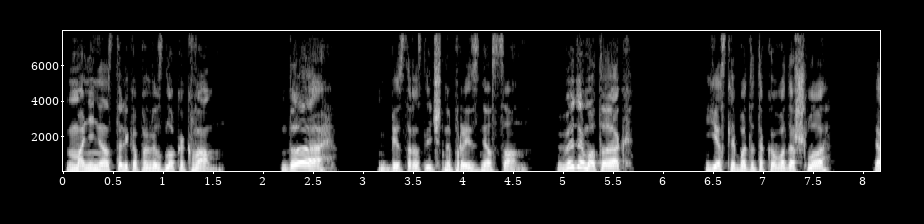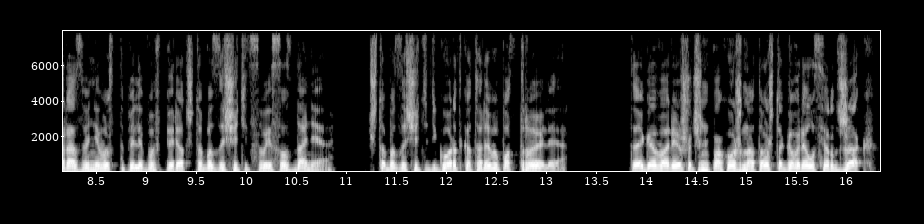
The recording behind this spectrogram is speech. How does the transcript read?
Мне не настолько повезло, как вам. Да, безразлично произнес он. Видимо, так. Если бы до такого дошло, разве не выступили вы вперед, чтобы защитить свои создания? Чтобы защитить город, который вы построили? «Ты говоришь очень похоже на то, что говорил сэр Джек»,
